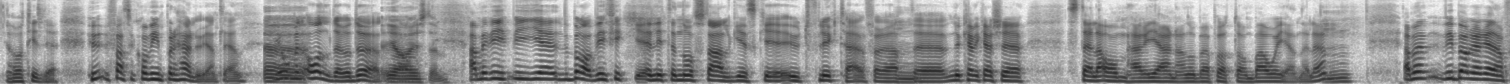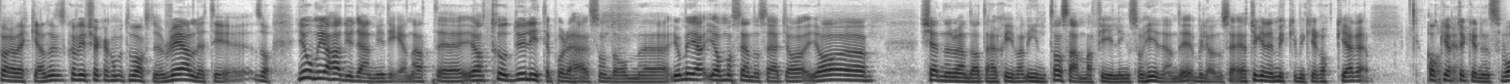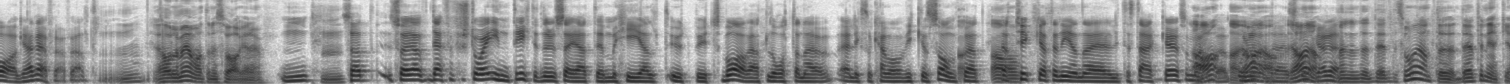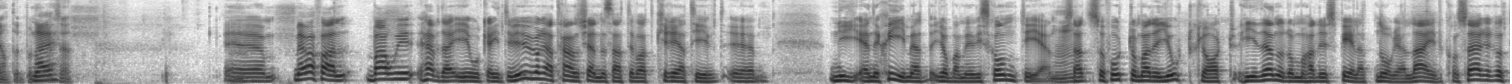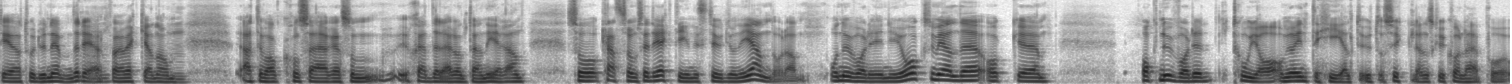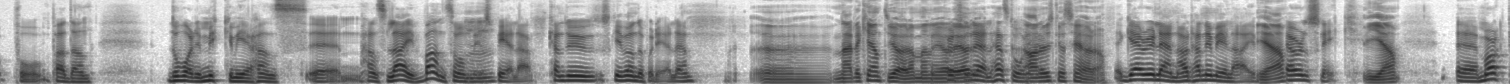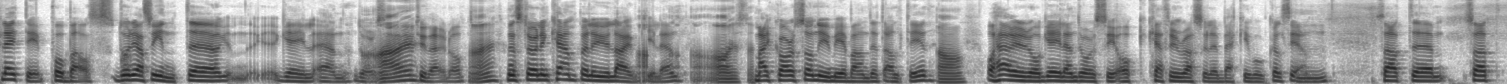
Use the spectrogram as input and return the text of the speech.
Ja, vad tidigare. Hur fasen kom vi in på det här nu egentligen? Eh, jo, men ålder och död. Ja, just det. Ja, men vi, vi, eh, bra, vi fick en lite nostalgisk eh, utflykt här för att Mm. eh, nu kan vi kanske ställa om här i hjärnan och börja prata om Bauer igen, eller? Mm. Ja, men vi började redan förra veckan. Nu ska vi försöka komma tillbaka nu. Reality. Så. Jo, men jag hade ju den idén att eh, jag trodde ju lite på det här som de... Eh, jo, men jag, jag måste ändå säga att jag, jag känner nog ändå att den här skivan inte har samma feeling som Hidden. Det vill jag nog säga. Jag tycker den är mycket, mycket rockigare. Och Okej. jag tycker den är svagare framförallt. Mm. Jag håller med om att den är svagare. Mm. Så, att, så jag, därför förstår jag inte riktigt när du säger att de är helt utbytbara. Att låtarna är liksom, kan vara vilken som. För att Ja. jag tycker att den ena är lite starkare som Ja, album. ja, och den andra är svagare. ja. Men det, det, så är jag inte, det förnekar jag inte på Nej. något sätt. Eh, men i alla fall, Bowie hävdar i olika intervjuer att han kände sig att det var ett kreativt eh, ny energi med att jobba med Visconti igen. Så att så fort de hade gjort klart Hidden och de hade spelat några livekonserter runt det, jag tror du nämnde det förra veckan om att det var konserter som skedde där runt den eran. Så kastade de sig direkt in i studion igen då. då. Och nu var det i New York som gällde och eh, och nu var det, tror jag, om jag inte helt ute och cyklar, nu ska vi kolla här på, på paddan. Då var det mycket mer hans, eh, hans liveband som var med och spelade. Kan du skriva under på det eller? Eh, nej, det kan jag inte göra. Men jag, Personell, här står det. Ja, nu ska jag se här då. Gary Leonard, han är med live. Ja. Earl Slick. Ja, Eh, Mark Platy på bas. Då är det alltså inte eh, Gail Ann Dorsey, Nej. tyvärr då. nej. Men Sterling Campbell är ju livekillen. Ja, det. Mike Garson är ju med i bandet alltid. Ja. Och här är det då Galen Dorsey och Catherine Russell är backing vocals igen. Mm. Så att, eh, så att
